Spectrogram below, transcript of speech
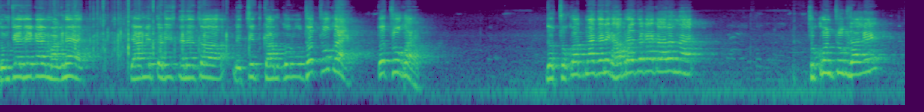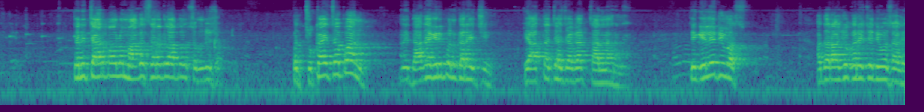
तुमच्या जे काय मागण्या आहेत त्या आम्ही तडीच देण्याचं निश्चित काम करू. जो चूक आहे तो चूक आहे. जो चुकत नाही त्याने घाबरायचं काय कारण नाही. चुकून चूक झाली तरी चार पावलं मागं सरकला आपण समजू शकतो. पण चुकायचं पण आणि दादागिरी पण करायची हे आताच्या जगात चालणार नाही. ते गेले दिवस. आता राजू खरेचे दिवस आले.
